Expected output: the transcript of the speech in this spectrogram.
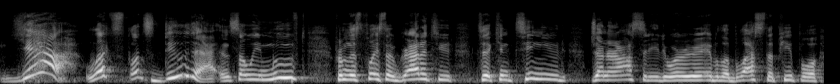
Yeah, let's, let's do that. And so we moved from this place of gratitude to continued generosity to where we were able to bless the people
